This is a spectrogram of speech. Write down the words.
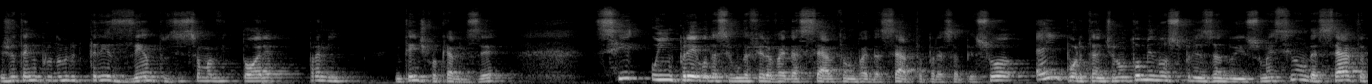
Eu já indo para o número 300. Isso é uma vitória para mim. Entende o que eu quero dizer? Se o emprego da segunda-feira vai dar certo ou não vai dar certo para essa pessoa, é importante, eu não estou menosprezando isso, mas se não der certo,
